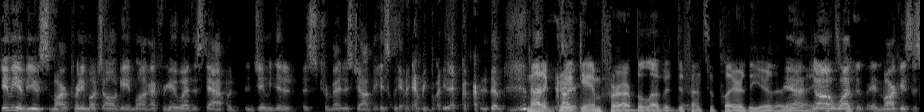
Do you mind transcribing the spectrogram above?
Jimmy abused Smart pretty much all game long. I forget who had the stat, but Jimmy did a, a tremendous job basically on everybody that guarded him. Not a great game for our beloved defensive player of the year, though. Yeah, right. no, it It's- wasn't. And Marcus is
